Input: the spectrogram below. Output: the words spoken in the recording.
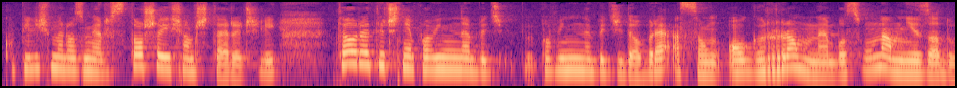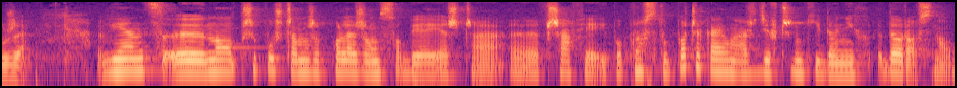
kupiliśmy rozmiar 164, czyli teoretycznie powinny być, powinny być dobre, a są ogromne, bo są na mnie za duże. Więc y, no, przypuszczam, że poleżą sobie jeszcze y, w szafie i po prostu poczekają, aż dziewczynki do nich dorosną.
